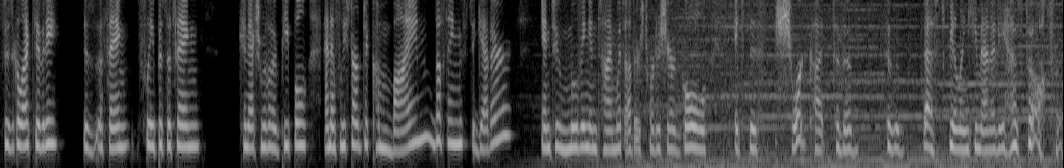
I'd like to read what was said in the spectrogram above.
physical activity is a thing, sleep is a thing, connection with other people. And if we start to combine the things together into moving in time with others toward a shared goal, it's this shortcut to the to the best feeling humanity has to offer.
